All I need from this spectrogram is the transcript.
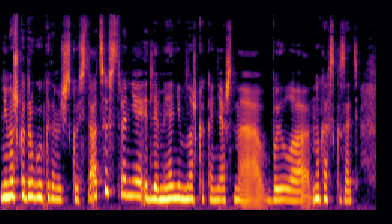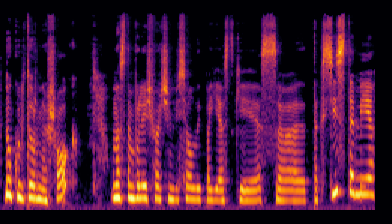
немножко другую экономическую ситуацию в стране, и для меня немножко, конечно, было, ну, как сказать, ну, культурный шок. У нас там были еще очень веселые поездки с таксистами,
